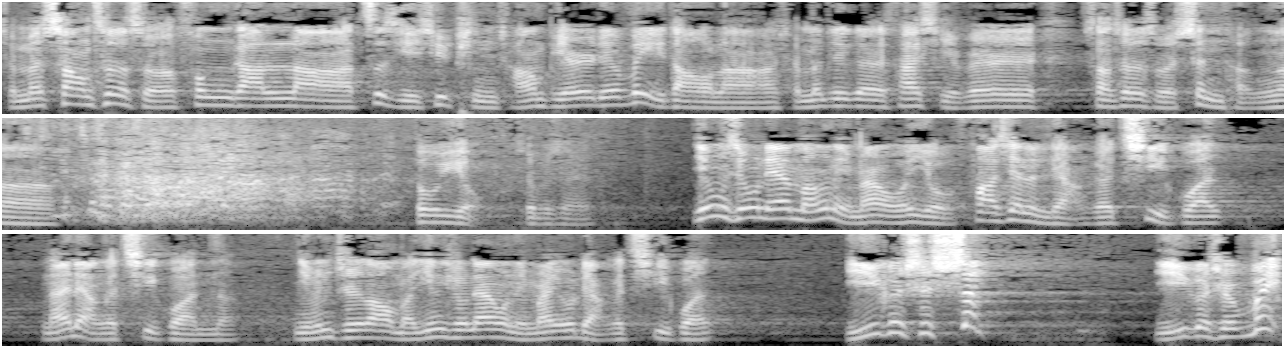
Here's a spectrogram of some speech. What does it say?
什么上厕所风干啦，自己去品尝别人的味道啦，什么这个他媳妇儿上厕所肾疼啊。都有是不是？英雄联盟里面我有发现了两个器官，哪两个器官呢？你们知道吗？英雄联盟里面有两个器官，一个是肾，一个是胃。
